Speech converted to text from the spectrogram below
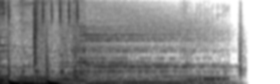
guys.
